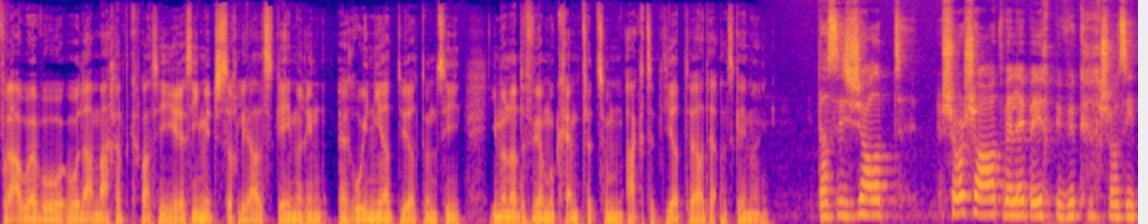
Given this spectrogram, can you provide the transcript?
Frauen, die, die das machen, quasi ihr Image so ein bisschen als Gamerin ruiniert wird und sie immer noch dafür muss kämpfen, um akzeptiert zu werden als Gamerin. Das ist halt schon schade, weil eben ich bin wirklich schon seit,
